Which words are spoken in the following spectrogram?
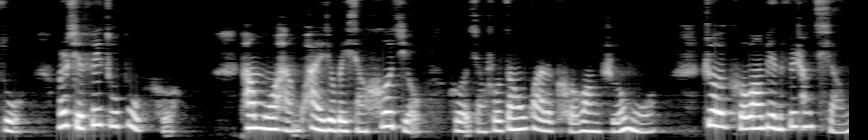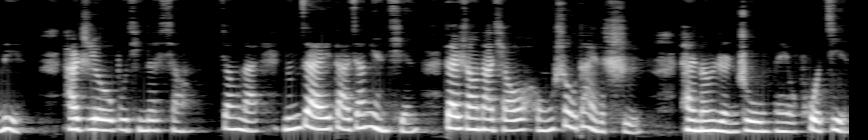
做，而且非做不可。汤姆很快就被想喝酒。和想说脏话的渴望折磨，这渴望变得非常强烈。他只有不停地想将来能在大家面前戴上那条红绶带的事，才能忍住没有破戒。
